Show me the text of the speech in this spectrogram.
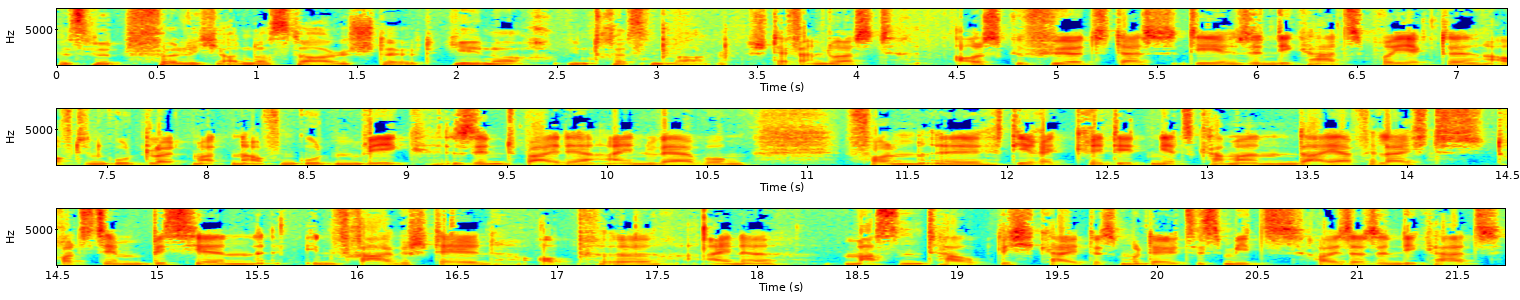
Es wird völlig anders dargestellt, je nach Interessenlage. Stefan, du hast ausgeführt, dass die Syndikatsprojekte auf den Gutleutmatten auf einem guten Weg sind bei der Einwerbung von äh, Direktkrediten. Jetzt kann man da ja vielleicht trotzdem ein bisschen in Frage stellen, ob äh, eine Massentauglichkeit des Modells des Mietshäusersyndikats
